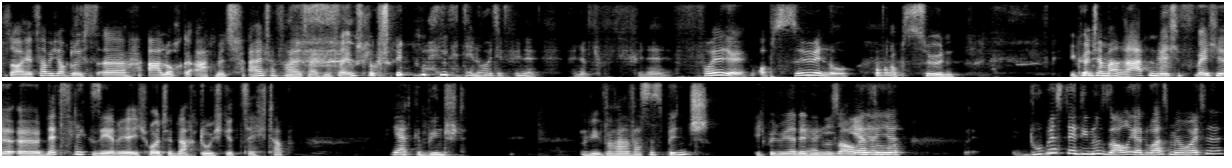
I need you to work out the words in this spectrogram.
So, jetzt habe ich auch durchs äh, A-Loch geatmet. Alter Falter, ich muss mal eben Schluck trinken. Was ist das denn heute für eine, für eine, für eine Folge? Obszöno. Obszön. Ihr könnt ja mal raten, welche, welche äh, Netflix-Serie ich heute Nacht durchgezecht habe. Wie hat gebinged. Wie, was ist Binge? Ich bin wieder der ja, Dinosaurier so, hier. Du bist der Dinosaurier. Du hast mir heute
